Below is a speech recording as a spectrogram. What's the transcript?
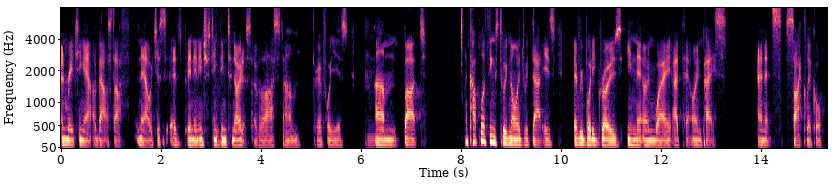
and reaching out about stuff now, which is it's been an interesting thing to notice over the last um, three or four years. Mm. Um, but a couple of things to acknowledge with that is everybody grows in their own way at their own pace, and it's cyclical.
